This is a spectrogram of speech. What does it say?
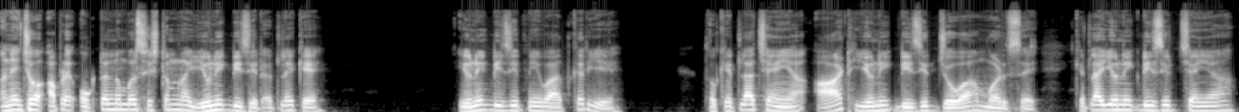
અને જો આપણે ઓક્ટલ નંબર સિસ્ટમના યુનિક ડિજિટ એટલે કે યુનિક ડિજિટની વાત કરીએ, તો કેટલા છે અહીંયા? આઠ યુનિક ડિજિટ જોવા મળશે. કેટલા યુનિક ડિજિટ છે અહીંયા?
